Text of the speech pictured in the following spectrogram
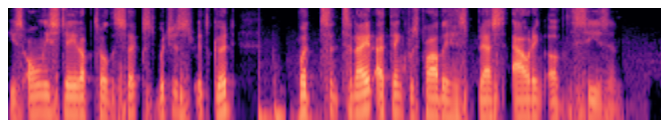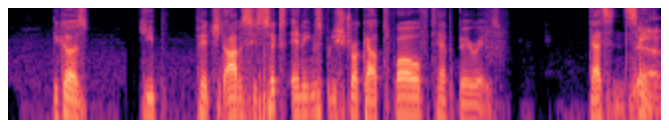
He's only stayed up till the sixth, which is it's good. But t- tonight, I think was probably his best outing of the season because he pitched obviously six innings, but he struck out twelve Tampa Bay Rays. That's insane. Yeah.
